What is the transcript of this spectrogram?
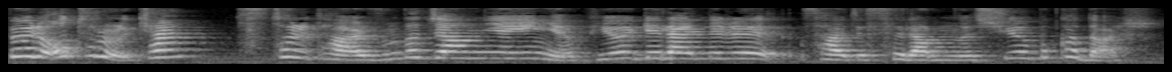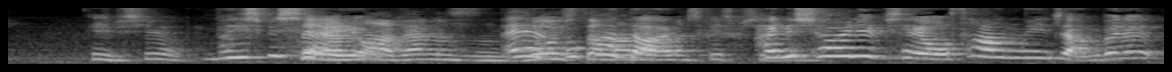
Böyle otururken story tarzında canlı yayın yapıyor. Gelenlere sadece selamlaşıyor. Bu kadar. Hiçbir şey yok. Hiçbir şey Selam, yok. haber, nasılsınız? Evet, Boş bu kadar. başka hiçbir şey Hani yok. şöyle bir şey olsa anlayacağım. Böyle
